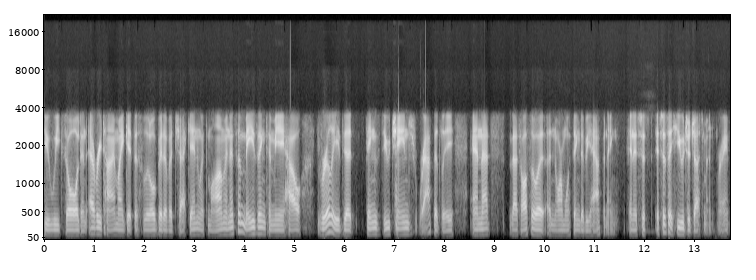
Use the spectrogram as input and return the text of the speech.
two weeks old. And every time I get this little bit of a check in with mom, and it's amazing to me how really that things do change rapidly. And that's that's also a, a normal thing to be happening. And it's just it's just a huge adjustment, right?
